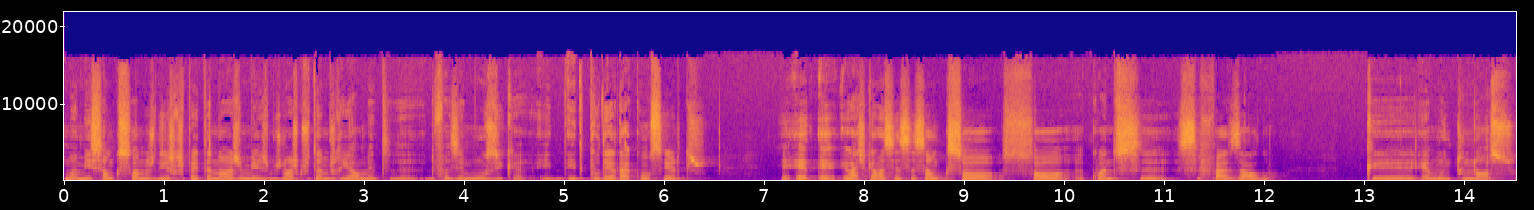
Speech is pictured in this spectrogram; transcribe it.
uma missão que só nos diz respeito a nós mesmos. Nós gostamos realmente de, de fazer música e, e, de poder dar concertos. É, é, eu acho que é uma sensação que só, só quando se, se faz algo que é muito nosso,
